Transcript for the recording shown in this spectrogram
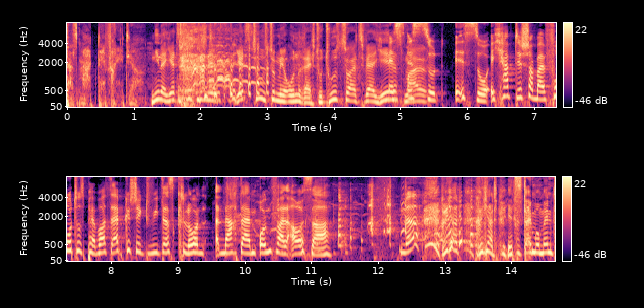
Das mag der Fred ja. Nina, jetzt tust, du mir, jetzt tust du mir Unrecht. Du tust so, als wäre jedes Es Mal. ist so, ist so. Ich habe dir schon mal Fotos per WhatsApp geschickt, wie das Klon nach deinem Unfall aussah. ne? Richard, Richard, jetzt ist dein Moment,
